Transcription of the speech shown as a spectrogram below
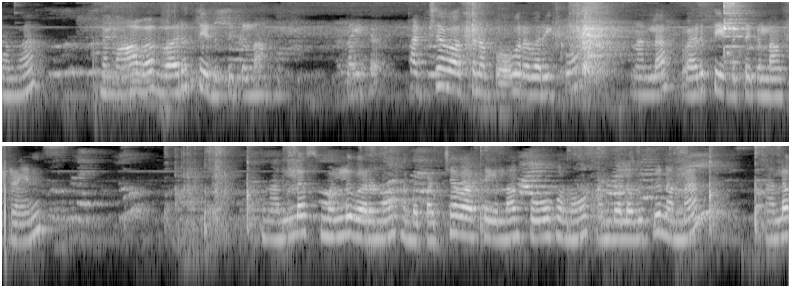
நம்ம இந்த மாவை வறுத்து எடுத்துக்கலாம். லைட்டாக பச்சை வாசனை போகிற வரைக்கும் நல்லா வறுத்து எடுத்துக்கலாம் ஃப்ரெண்ட்ஸ் நல்ல ஸ்மெல்லு வரணும். அந்த பச்சை வாசையெல்லாம் போகணும். அந்தளவுக்கு நம்ம நல்லா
